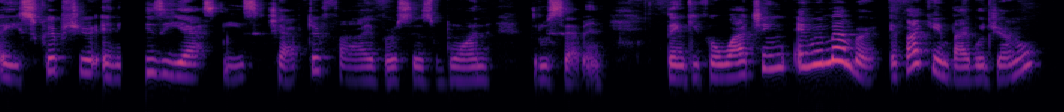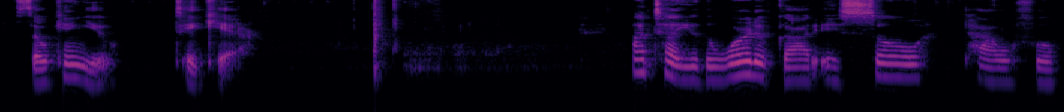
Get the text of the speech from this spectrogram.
a scripture in Ecclesiastes chapter 5, verses 1 through 7. Thank you for watching. And remember, if I can Bible journal, so can you. Take care. I tell you, the Word of God is so powerful.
